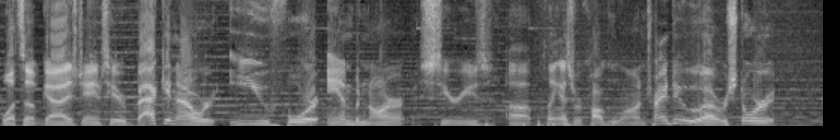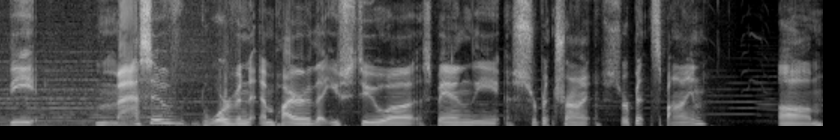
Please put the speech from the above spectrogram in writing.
What's up, guys? James here, back in our EU4 Anbennar series, uh, playing as Rakal Gulan, trying to uh, restore the massive dwarven empire that used to uh, span the Serpent Serpent Spine. Um.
